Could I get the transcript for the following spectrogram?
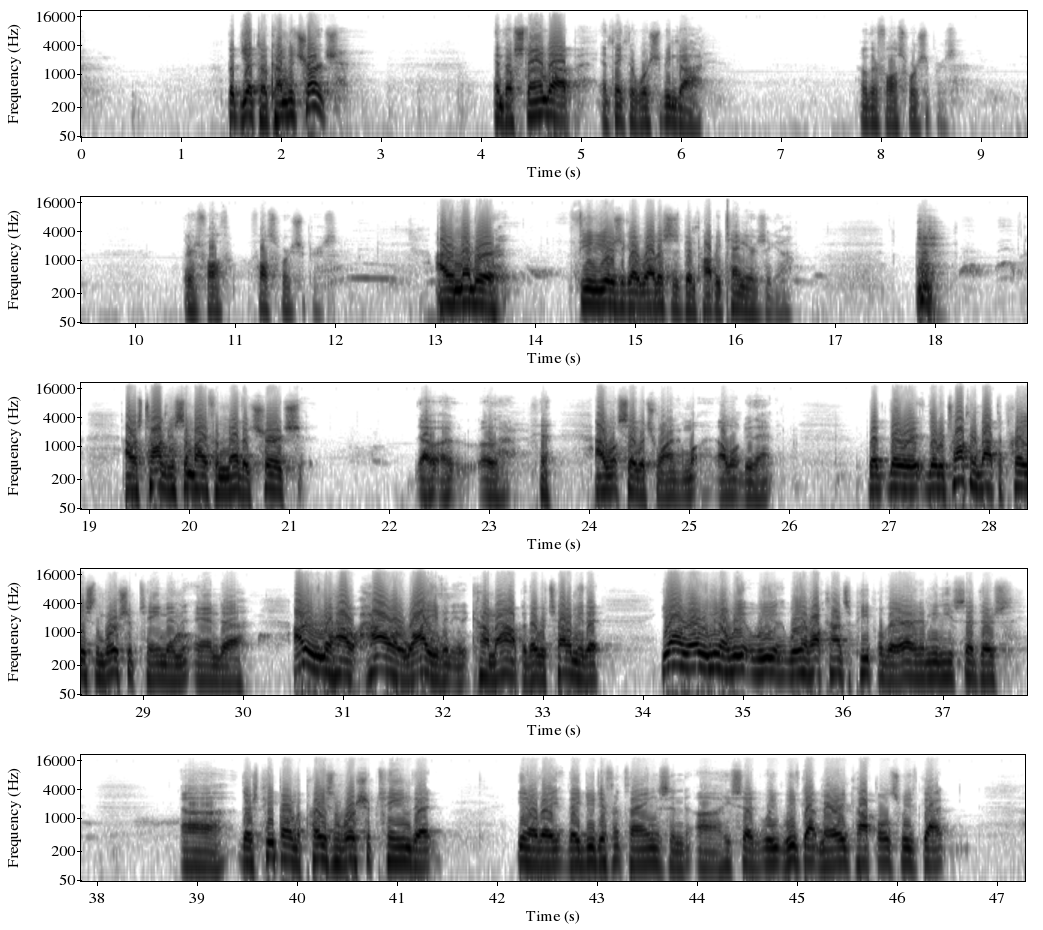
But yet they'll come to church and they'll stand up and think they're worshiping God. No, they're false worshipers. They're false, false worshipers. I remember a few years ago, well, this has been probably 10 years ago. I was talking to somebody from another church uh, uh, I won't say which one. I won't do that. But they were they were talking about the praise and worship team, and and uh, I don't even know how how or why even it come out. But they were telling me that, yeah, well, you know, we we, we have all kinds of people there. I mean, he said there's uh, there's people on the praise and worship team that you know they, they do different things, and uh, he said we we've got married couples, we've got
